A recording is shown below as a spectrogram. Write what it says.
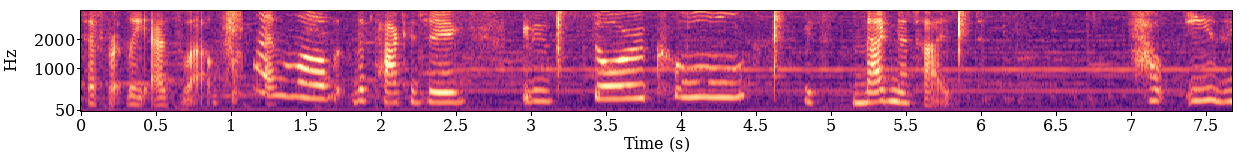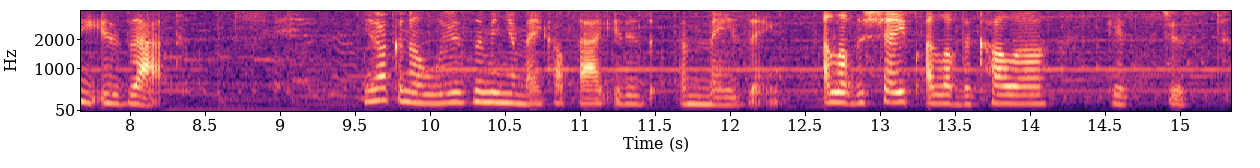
separately as well. I love the packaging. It is so cool. It's magnetized. How easy is that? You're not going to lose them in your makeup bag. It is amazing. I love the shape. I love the color. It's just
